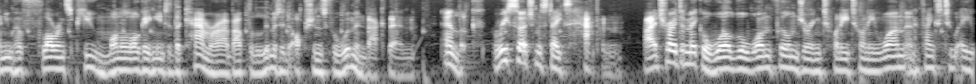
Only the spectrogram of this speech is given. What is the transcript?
and you have Florence Pugh monologuing into the camera about the limited options for women back then. And look, research mistakes happen. I tried to make a World War I film during 2021, and thanks to a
